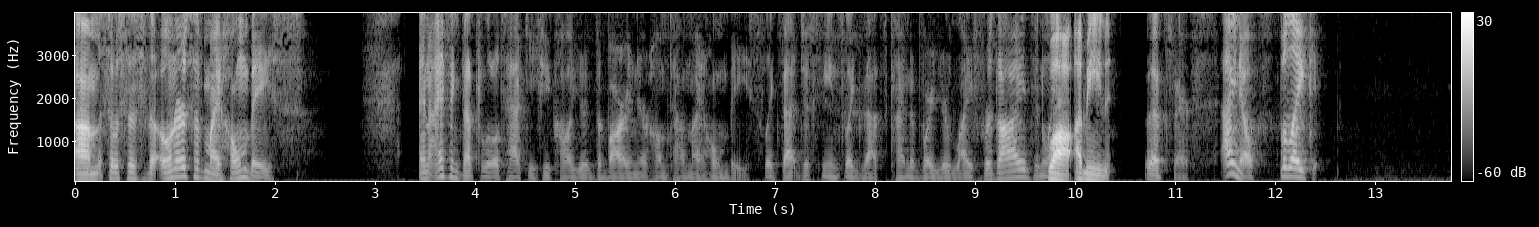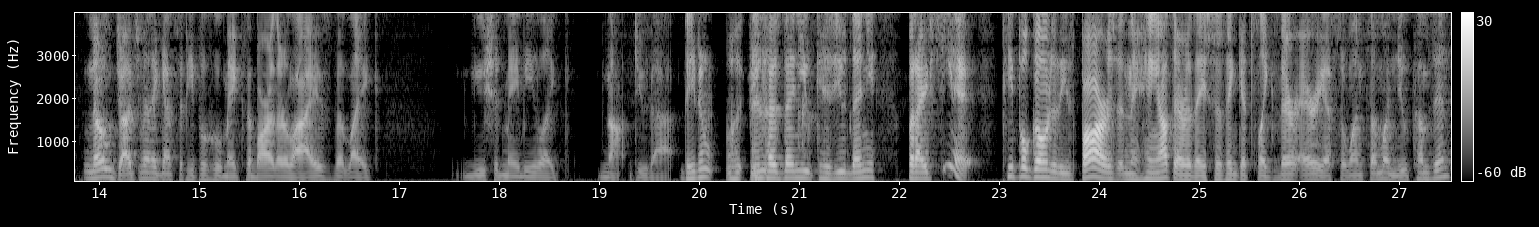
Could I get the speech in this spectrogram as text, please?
Um, so it says the owners of my home base, and I think that's a little tacky if you call your the bar in your hometown my home base. Like that just means like that's kind of where your life resides. And like, well i mean that's fair. I know, but like, no judgment against the people who make the bar their lives, but like, you should maybe like not do that they don't uh, because then you because you then you. But I've seen it. people go into these bars and they hang out there every day, so think it's like their area. So when someone new comes in,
